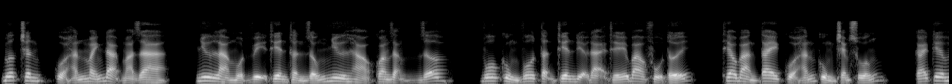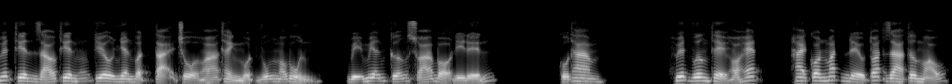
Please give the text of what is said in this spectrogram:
bước chân của hắn mánh đạp mà ra, như là một vị thiên thần giống như hào quang rạng rỡ, vô cùng vô tận thiên địa đại thế bao phủ tới, theo bàn tay của hắn cùng chém xuống, cái kia huyết thiên giáo thiên tiêu nhân vật tại chỗ hóa thành một vũng máu bùn, bị miễn cưỡng xóa bỏ đi đến. Cố tham. Huyết vương thể hò hét, hai con mắt đều toát ra tơ máu,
